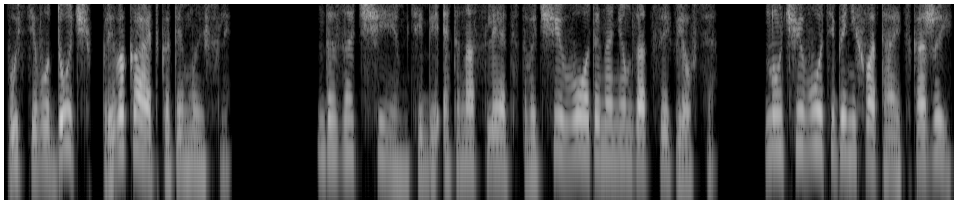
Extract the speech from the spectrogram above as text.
пусть его дочь привыкает к этой мысли. Да зачем тебе это наследство? Чего ты на нем зациклился? Ну чего тебе не хватает, скажи?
